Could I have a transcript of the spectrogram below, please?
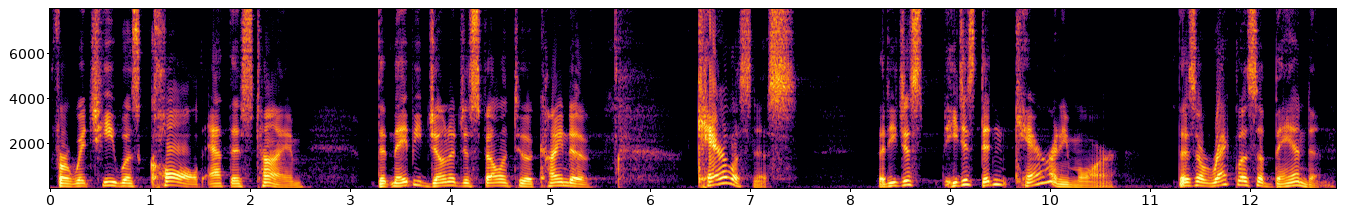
for which he was called at this time, that maybe Jonah just fell into a kind of carelessness that he just he just didn't care anymore. There's a reckless abandon.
